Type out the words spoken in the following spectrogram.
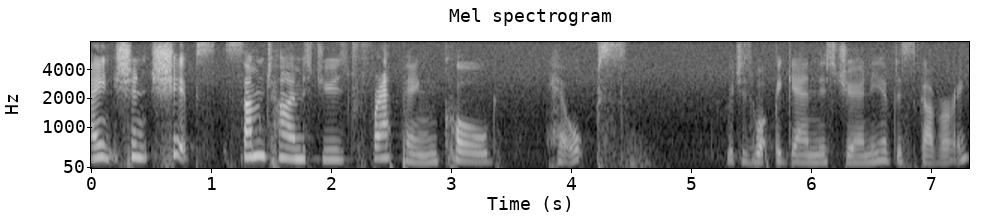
Ancient ships sometimes used frapping called helps, which is what began this journey of discovery.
